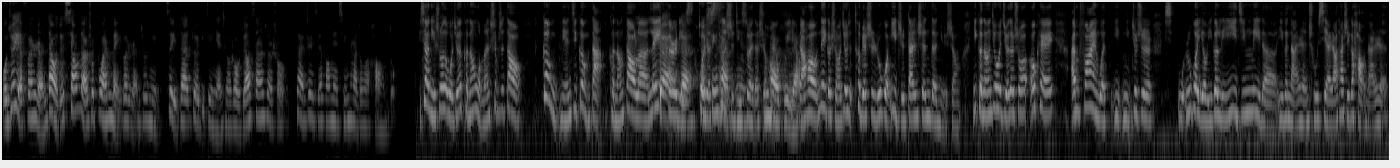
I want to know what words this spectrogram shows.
我觉得也分人，但我觉得相对来说，不管是每个人，就是你自己在对比自己年轻的时候，我觉得三十岁的时候，在这些方面心态都会好很多。像你说的，我觉得可能我们是不是到更年纪更大，可能到了 late thirties 或者四十几嗯岁的时候，态又不一样。然后那个时候就是，特别是如果一直单身的女生，你可能就会觉得说，OK，I'm、fine with 一你就是我如果有一个离异经历的一个男人出现，然后他是一个好男人，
